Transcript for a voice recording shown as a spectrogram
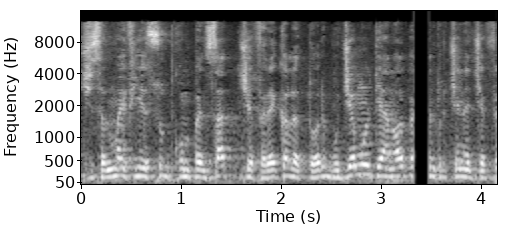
și să nu mai fie subcompensat CFR Călători, buget multianual pentru CNCF,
